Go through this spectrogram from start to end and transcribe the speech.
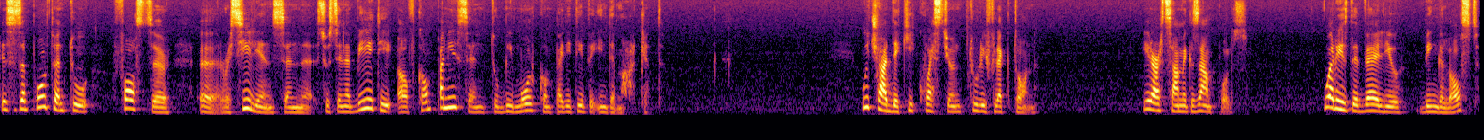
This is important to foster uh, resilience and uh, sustainability of companies and to be more competitive in the market. Which are the key questions to reflect on? Here are some examples. Where is the value being lost?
